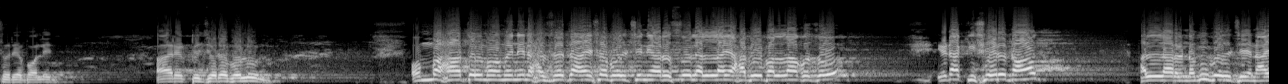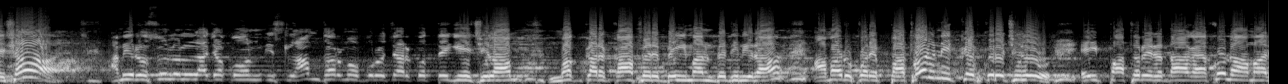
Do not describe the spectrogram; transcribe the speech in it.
জোরে বলেন। আর একটু জোরে বলুন। ওম্মাহাতুল মুমিনিন হজরত আয়েশা বলছেন, ইয়া রাসূলুল্লাহ হাবিব আল্লাহ গজো এটা কিসের দাগ? আল্লাহর নবী বলছেন, আয়েশা আমি রসুল্লাহ যখন ইসলাম ধর্ম প্রচার করতে গিয়েছিলাম, মক্কার কাফের বেঈমান বেদিনীরা আমার উপরে পাথর নিক্ষেপ করেছিল। এই পাথরের দাগ এখনও আমার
